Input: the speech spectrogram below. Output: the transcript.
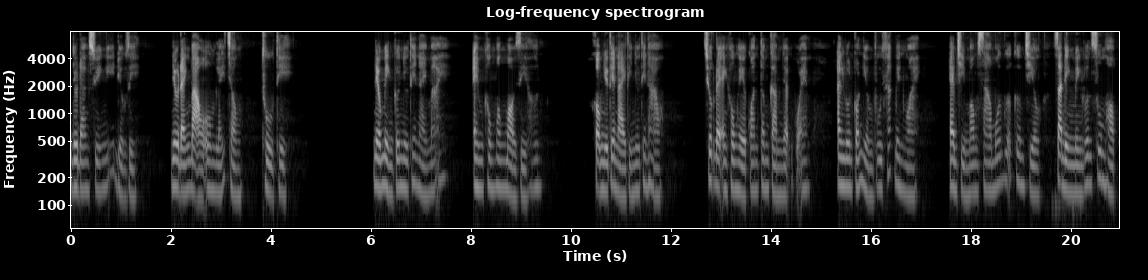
như đang suy nghĩ điều gì. Như đánh bạo ôm lấy chồng, thù thì. Nếu mình cứ như thế này mãi, em không mong mỏi gì hơn. Không như thế này thì như thế nào? Trước đây anh không hề quan tâm cảm nhận của em. Anh luôn có niềm vui khác bên ngoài. Em chỉ mong sao mỗi bữa cơm chiều, gia đình mình luôn sum họp,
